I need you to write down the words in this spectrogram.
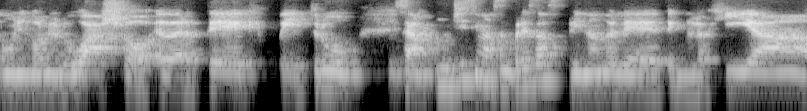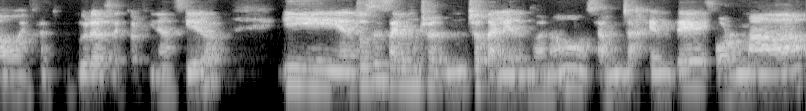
unicornio uruguayo, Evertech, Paytrue. O sea, muchísimas empresas brindándole tecnología o infraestructura al sector financiero. Y entonces hay mucho, mucho talento, ¿no? O sea, mucha gente formada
